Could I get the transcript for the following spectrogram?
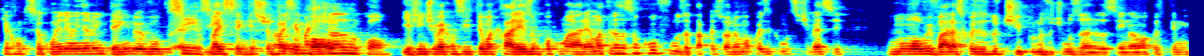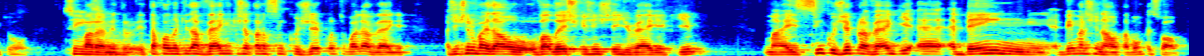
que aconteceu com ele eu ainda não entendo. Eu vou, sim, é, sim, vai ser questionado vai ser no mais call, questionado no call. E a gente vai conseguir ter uma clareza um pouco maior. É uma transação confusa, tá, pessoal? Não é uma coisa como se tivesse... Não houve várias coisas do tipo nos últimos anos, assim. Não é uma coisa que tem muito sim, parâmetro. Sim. Ele está falando aqui da VEG, que já está no 5G, quanto vale a VEG? A gente não vai dar o, o valuation que a gente tem de VEG aqui, mas 5G para VEG é, é, bem, é bem marginal, tá bom, pessoal?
